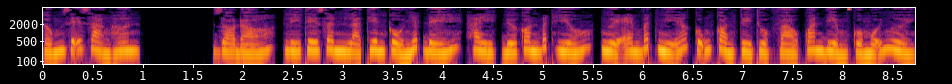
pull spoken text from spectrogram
sống dễ dàng hơn. Do đó, Lý Thế Dân là thiên cổ nhất đế, hay, đứa con bất hiếu, người em bất nghĩa cũng còn tùy thuộc vào quan điểm của mỗi người.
